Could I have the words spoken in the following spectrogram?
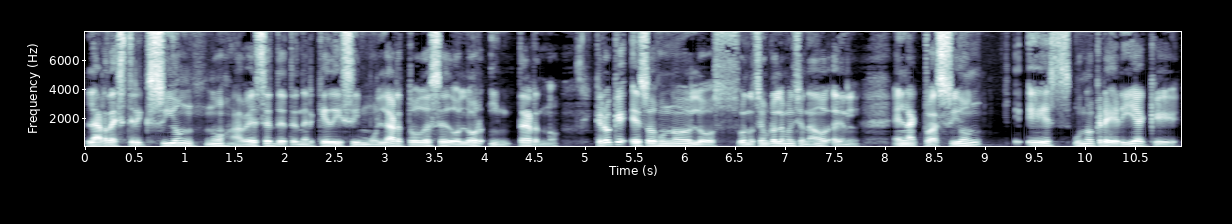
la restricción, ¿no? A veces de tener que disimular todo ese dolor interno. Creo que eso es uno de los, bueno, siempre lo he mencionado, en, en la actuación es, uno creería que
